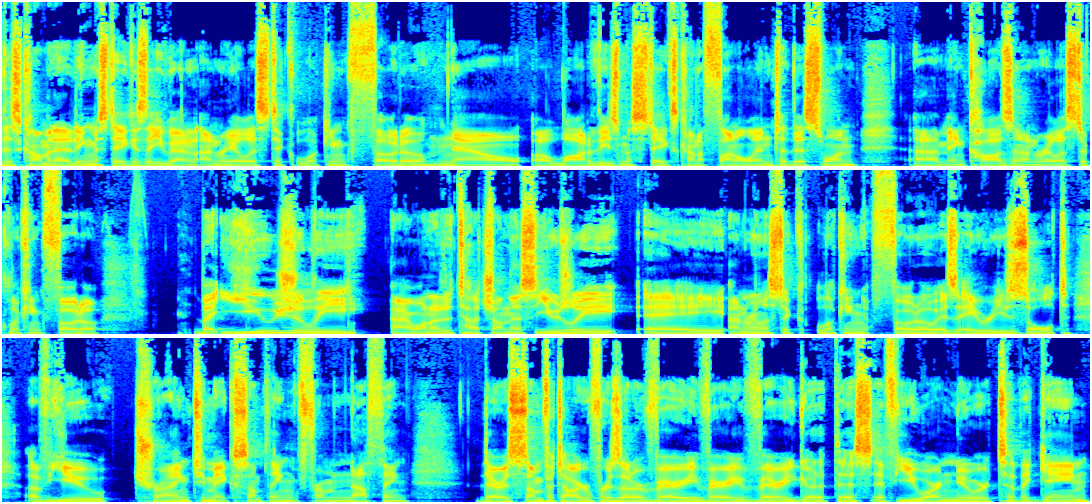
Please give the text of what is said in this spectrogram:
this common editing mistake is that you've got an unrealistic looking photo. Now, a lot of these mistakes kind of funnel into this one um, and cause an unrealistic looking photo. But usually, I wanted to touch on this. Usually, a unrealistic looking photo is a result of you trying to make something from nothing. There is some photographers that are very, very, very good at this. If you are newer to the game,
